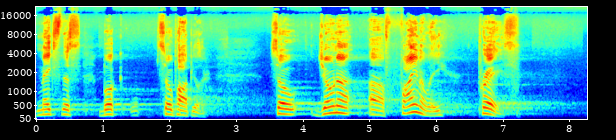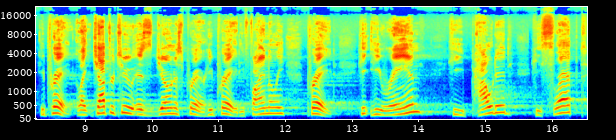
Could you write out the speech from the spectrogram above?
makes this book so popular. So Jonah uh, finally prays. He prayed. Like chapter 2 is Jonah's prayer. He prayed. He finally prayed. He, he ran, he pouted, he slept,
